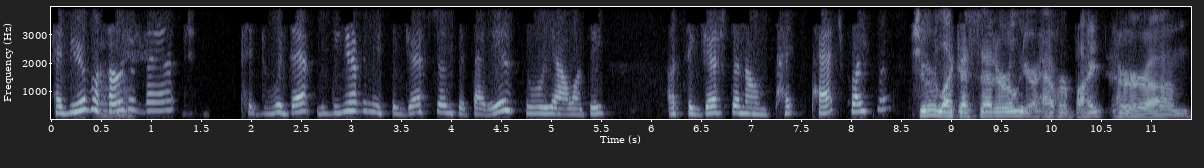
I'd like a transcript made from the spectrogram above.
Have you ever heard of that? Would that do you have any suggestions if that is the reality? A suggestion on pa- patch placement? Sure. Like I said earlier, have her bite her um,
